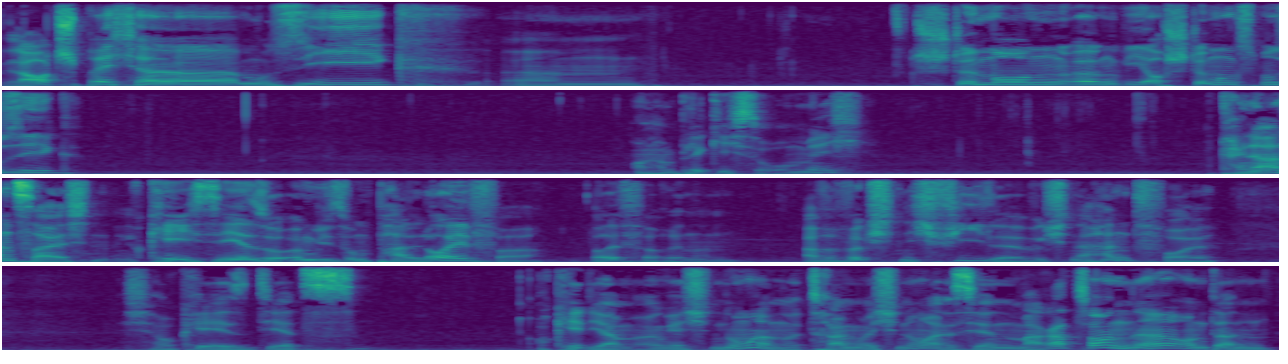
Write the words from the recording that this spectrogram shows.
Lautsprecher, Musik, ähm, Stimmung irgendwie, auch Stimmungsmusik. Und dann blicke ich so um mich. Keine Anzeichen. Okay, ich sehe so irgendwie so ein paar Läufer, Läuferinnen. Aber wirklich nicht viele, wirklich eine Handvoll. Ich, okay, sind die jetzt. Okay, die haben irgendwelche Nummern oder tragen welche Nummern. ist hier ein Marathon, ne? Und dann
